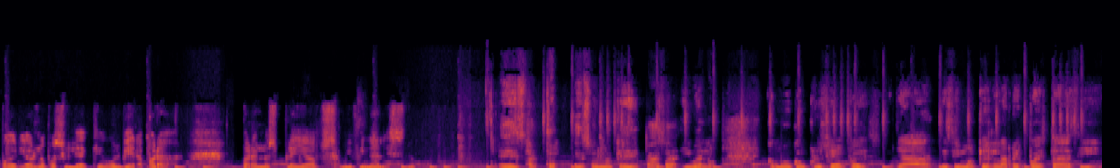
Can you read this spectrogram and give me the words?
podría haber la posibilidad de que volviera para, para los playoffs semifinales. Exacto, eso es lo que pasa y bueno, como conclusión pues ya decimos que la respuesta si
